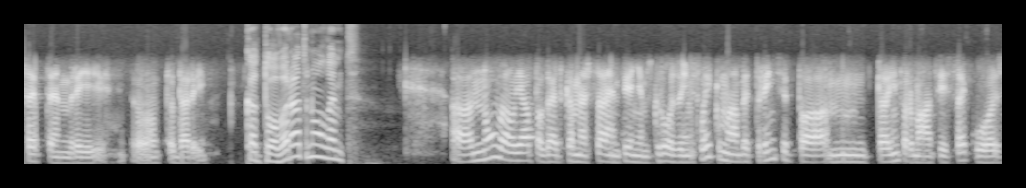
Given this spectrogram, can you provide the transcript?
septembrī, uh, tad arī. Kad to varētu nolemt? Nu, vēl jāpagaida, kamēr saimnieks pieņems grozījumus likumā, bet principā mm, tā informācija sekos.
